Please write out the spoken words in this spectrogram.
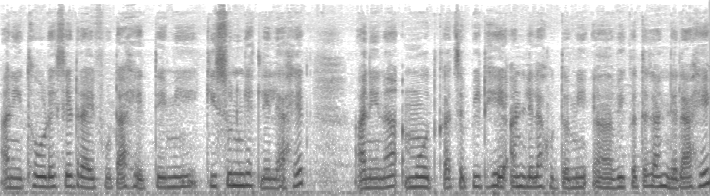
आणि थोडेसे ड्रायफ्रूट आहेत ते मी किसून घेतलेले आहेत. आणि ना मोदकाचं पीठ हे आणलेलं होतं. मी विकतच आणलेलं आहे.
